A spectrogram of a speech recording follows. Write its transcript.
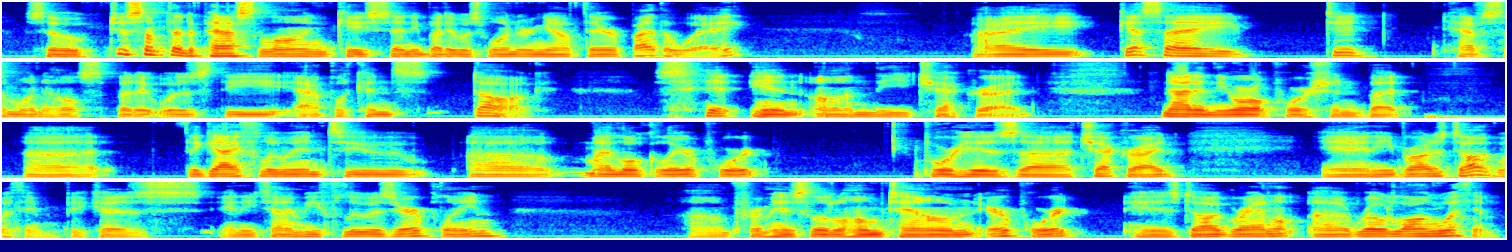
So, just something to pass along in case anybody was wondering out there. By the way, I guess I did have someone else, but it was the applicant's dog sit in on the check ride. Not in the oral portion, but uh, the guy flew into uh, my local airport for his uh, check ride, and he brought his dog with him because anytime he flew his airplane um, from his little hometown airport, his dog ran uh, rode along with him.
